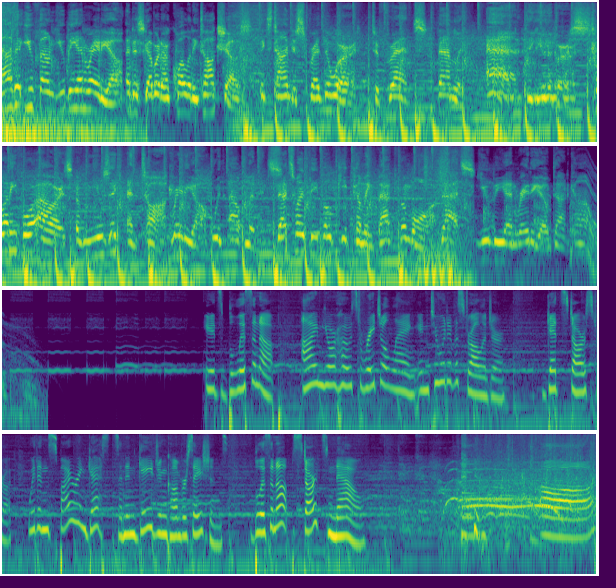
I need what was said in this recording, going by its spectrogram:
Now that you've found UBN Radio and discovered our quality talk shows, it's time to spread the word to friends, family, and the universe. 24 hours of music and talk. Radio without limits. That's why people keep coming back for more. That's UBNradio.com. It's Blissin' Up. I'm your host, Rachel Lang, intuitive astrologer. Get starstruck with inspiring guests and engaging conversations. Blissen Up starts now. Aww.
